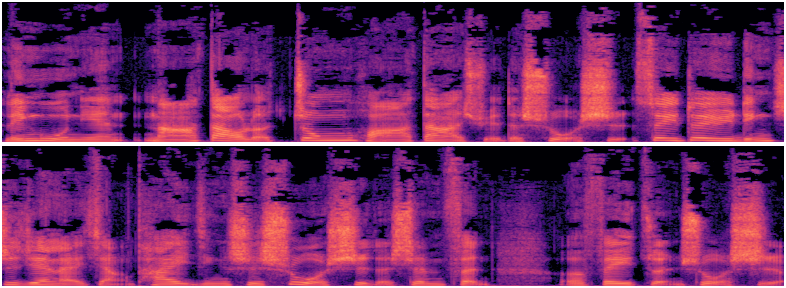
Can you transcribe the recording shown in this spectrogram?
零五年拿到了中华大学的硕士，所以对于林志坚来讲，他已经是硕士的身份，而非准硕士。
